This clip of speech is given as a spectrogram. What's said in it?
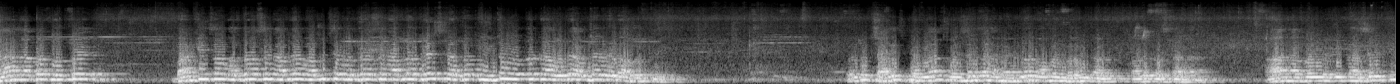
आणि आज आपण बघतोय बाकीचा मतदारसंघ आपल्या बाजूचे मतदारसंघ आपला बेस्ट करतात की इथं लोक का होतं आमच्याकडे का होत नाही? परंतु चाळीस पन्नास वर्षाचा हा बॅकलॉग आपण भरून काढत असताना आज आपण बघितलं असेल की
